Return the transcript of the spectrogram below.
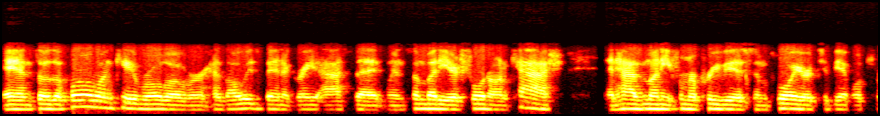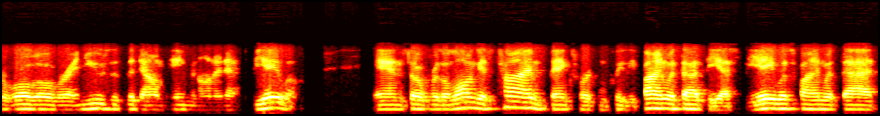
And so the 401k rollover has always been a great asset when somebody is short on cash and has money from a previous employer to be able to roll over and use as the down payment on an SBA loan. And so for the longest time, banks were completely fine with that. The SBA was fine with that.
